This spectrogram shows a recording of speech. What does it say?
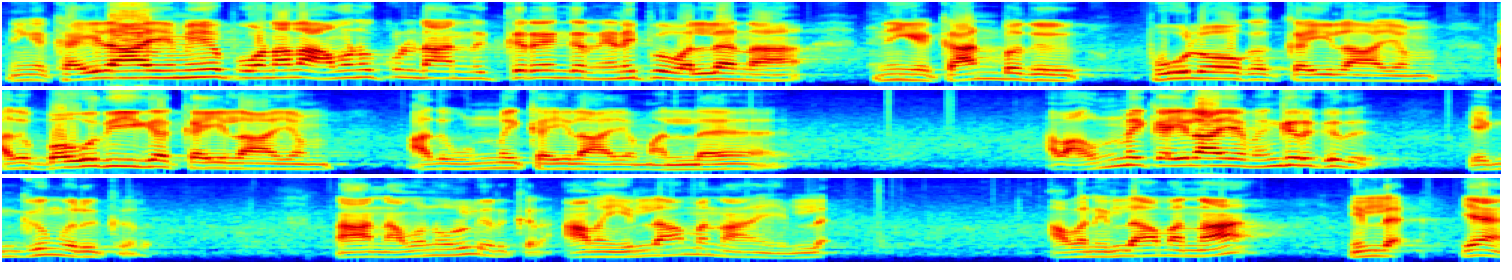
நீங்கள் கைலாயமே போனாலும் அவனுக்குள் நான் நிற்கிறேங்கிற நினைப்பு வரலன்னா நீங்கள் காண்பது பூலோக கைலாயம் அது பௌதீக கைலாயம் அது உண்மை கைலாயம் அல்ல. அவ உண்மை கைலாயம் எங்கே இருக்குது? எங்கும் இருக்கிற நான் அவனுள் இருக்கிறேன். அவன் இல்லாமல் நான் இல்லை. அவன் இல்லாமன்னா இல்லை. ஏன்?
